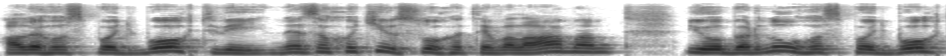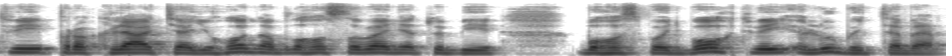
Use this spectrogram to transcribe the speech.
Але Господь Бог твій не захотів слухати Валаама, і обернув Господь Бог твій прокляття Його на благословення тобі, бо Господь Бог твій любить тебе.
